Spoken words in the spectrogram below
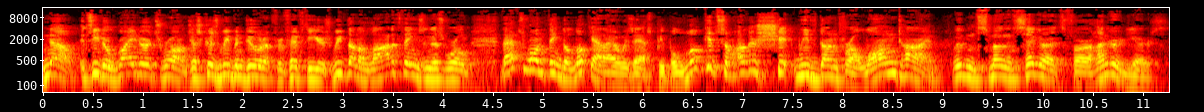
No, it's either right or it's wrong. Just because we've been doing it for 50 years. We've done a lot of things in this world. That's one thing to look at, I always ask people. Look at some other shit we've done for a long time. We've been smoking cigarettes for a hundred years,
